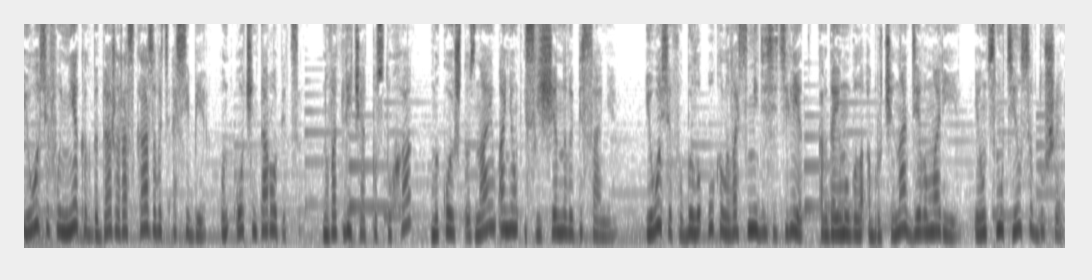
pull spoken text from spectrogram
Иосифу некогда даже рассказывать о себе, он очень торопится, но в отличие от пастуха, мы кое-что знаем о нем из Священного Писания. Иосифу было около 80 лет, когда ему была обручена Дева Мария, и он смутился в душе,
